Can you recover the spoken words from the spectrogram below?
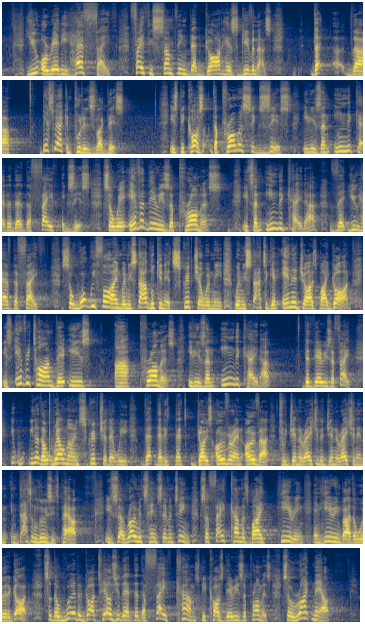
You already have faith. Faith is something that God has given us. The, uh, the best way I can put it is like this is because the promise exists, it is an indicator that the faith exists. So wherever there is a promise, it's an indicator that you have the faith. So, what we find when we start looking at scripture, when we, when we start to get energized by God, is every time there is a promise, it is an indicator that there is a faith. You, you know, the well known scripture that, we, that, that, is, that goes over and over through generation to generation and, and doesn't lose its power is uh, Romans 10 17. So, faith comes by hearing, and hearing by the Word of God. So the Word of God tells you that, that the faith comes because there is a promise. So, right now,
